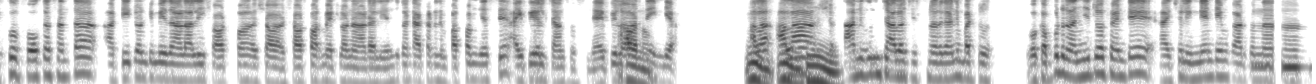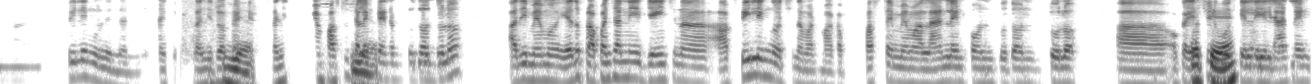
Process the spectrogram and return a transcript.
ఎక్కువ ఫోకస్ అంతా ఆ టీ ట్వంటీ మీద ఆడాలి షార్ట్ షార్ట్ ఫార్మేట్లోనే ఆడాలి. ఎందుకంటే అక్కడ నేను పర్ఫామ్ చేస్తే ఐపీఎల్ ఛాన్స్ వస్తుంది. ఐపీఎల్. ఆడితే ఇండియా అలా అలా దాని గురించి ఆలోచిస్తున్నారు కానీ బట్ ఒకప్పుడు రంజీ ట్రోఫీ అంటే యాక్చువల్ ఇండియన్ టీం ఆడుతున్న ఫీలింగ్ ఉండిందండి. రంజీ ట్రోఫీ అంటే. మేము ఫస్ట్ సెలెక్ట్. అయినప్పుడు టూ లో అది మేము ఏదో ప్రపంచాన్ని జయించిన ఆ ఫీలింగ్ వచ్చింది అన్నమాట మాకు ఫస్ట్ టైం మేము ఆ land line phone two thousand two లో ఒక Okay. బూత్కి వెళ్ళి ల్యాండ్ లైన్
